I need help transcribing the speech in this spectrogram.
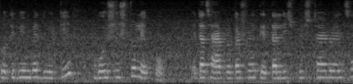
প্রতিবিম্বের দুইটি বৈশিষ্ট্য লেখো। এটা ছায়া প্রকাশনী তেতাল্লিশ পৃষ্ঠায় রয়েছে।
